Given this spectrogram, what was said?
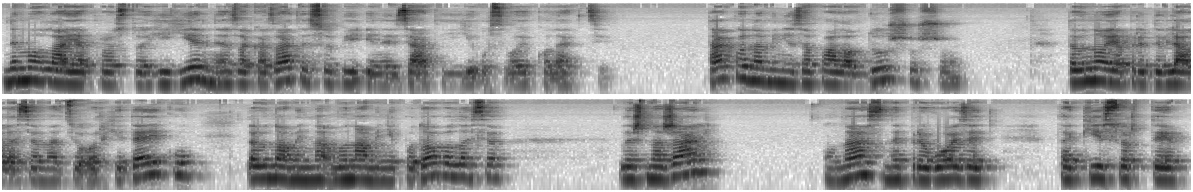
не могла я просто її не заказати собі і не взяти її у свою колекцію. Так вона мені запала в душу, що давно я придивлялася на цю орхідейку, давно вона мені подобалася. Лиш, на жаль, у нас не привозять такі сорти.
